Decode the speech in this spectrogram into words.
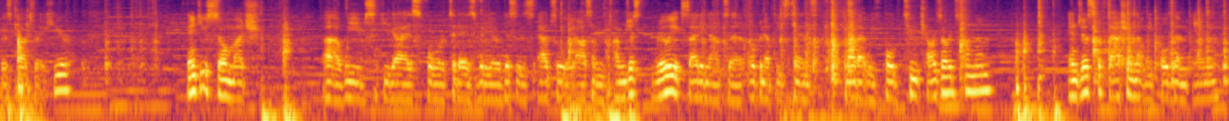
this box right here. Thank you so much, uh, Weebs, you guys, for today's video. This is absolutely awesome. I'm just really excited now to open up these tins now that we've pulled two Charizards from them and just the fashion that we pulled them in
